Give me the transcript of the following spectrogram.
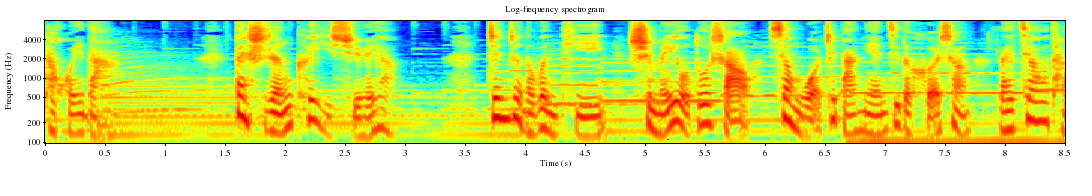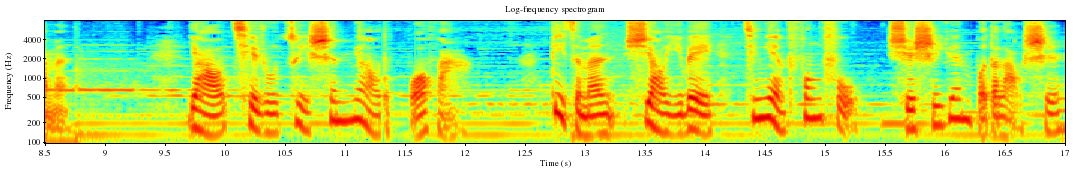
他回答。但是人可以学呀，真正的问题是没有多少像我这把年纪的和尚来教他们。要切入最深妙的佛法，弟子们需要一位经验丰富、学识渊博的老师。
